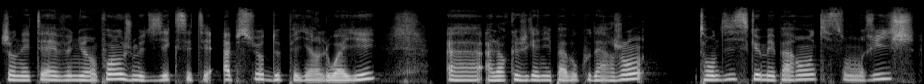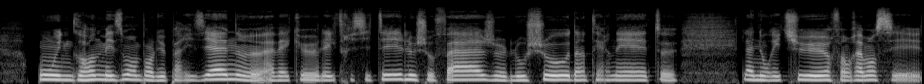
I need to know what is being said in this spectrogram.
J'en étais venu à un point où je me disais que c'était absurde de payer un loyer alors que je gagnais pas beaucoup d'argent Tandis que mes parents, qui sont riches, ont une grande maison en banlieue parisienne euh, avec euh, l'électricité, le chauffage, l'eau chaude, Internet, euh, la nourriture. Enfin, vraiment, c'est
